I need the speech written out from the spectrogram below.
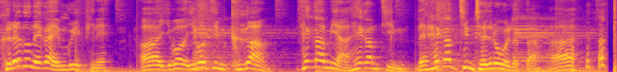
그래도 내가 MVP네. 아, 이번 이번 팀 극암. 해감이야. 해감 팀. 내 해감 팀 제대로 걸렸다. 아.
